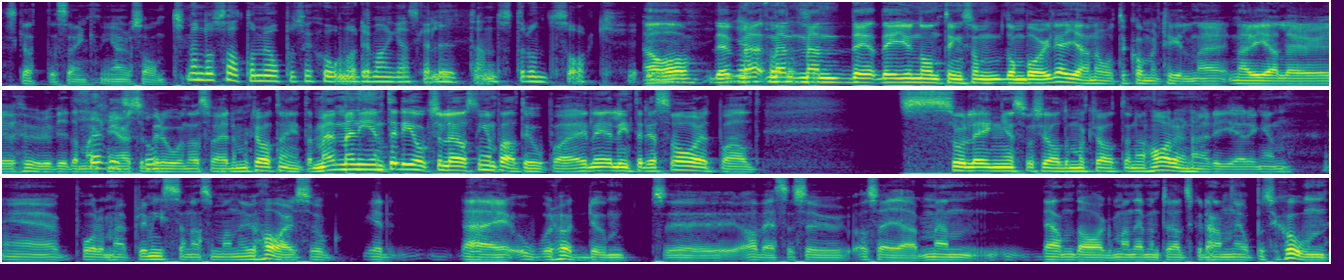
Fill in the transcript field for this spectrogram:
skattesänkningar och sånt. Men då satt de i opposition och det var en ganska liten struntsak. Ja, det, men, men, men det, det, är ju någonting som de borgerliga gärna återkommer till när, när det gäller huruvida man kan göra sig beroende av Sverigedemokraterna inte. Men, men är inte det också lösningen på alltihopa? Eller, eller inte det svaret på allt? Så länge Socialdemokraterna har den här regeringen eh, på de här premisserna som man nu har så är det här oerhört dumt eh, av SSU att säga. Men den dag man eventuellt skulle hamna i opposition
